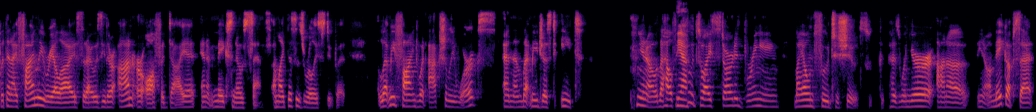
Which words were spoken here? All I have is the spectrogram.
but then I finally realized that I was either on or off a diet and it makes no sense. I'm like, this is really stupid. Let me find what actually works and then let me just eat, you know, the healthy Yeah. food. So I started bringing my own food to shoots because when you're on a, you know, a makeup set,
